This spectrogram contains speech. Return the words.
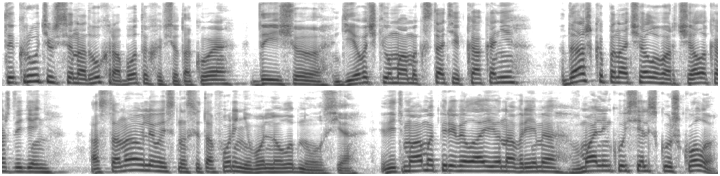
Ты крутишься на двух работах и все такое. Да еще девочки у мамы, кстати, как они?» Дашка поначалу ворчала каждый день. Останавливаясь на светофоре, невольно улыбнулась я. Ведь мама перевела ее на время в маленькую сельскую школу.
